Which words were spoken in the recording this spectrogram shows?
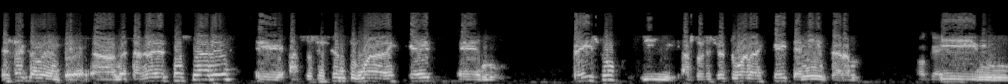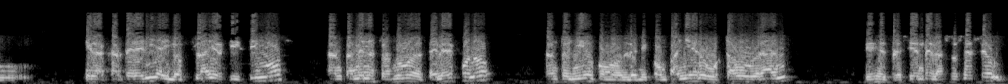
Exactamente, a nuestras redes sociales, eh, Asociación Tucumana de Skate en Facebook y Asociación Tucumana de Skate en Instagram. Y en la cartelería y los flyers que hicimos, están también nuestros números de teléfono, tanto el mío como el de mi compañero Gustavo Durán, que es el presidente de la asociación,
